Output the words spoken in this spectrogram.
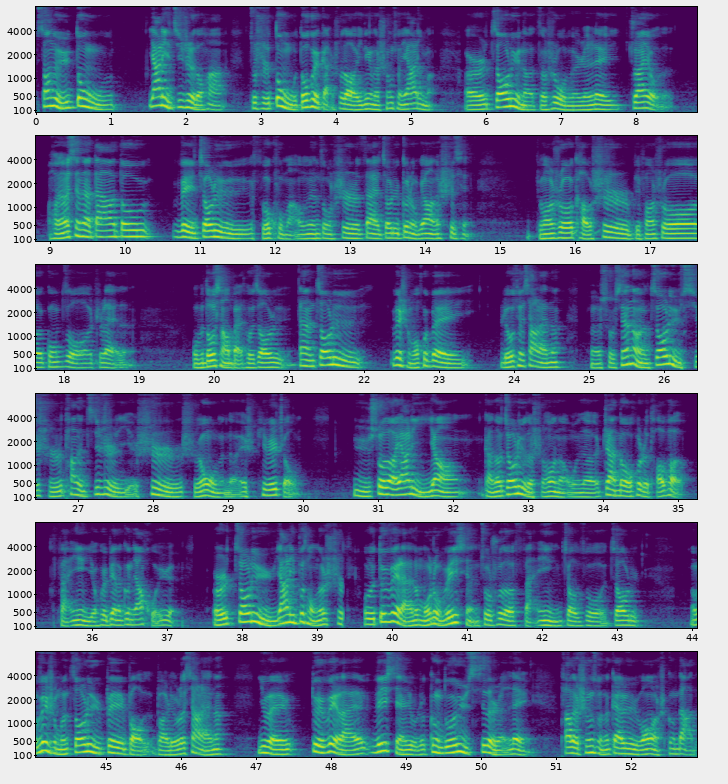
相对于动物。压力机制的话，就是动物都会感受到一定的生存压力嘛，而焦虑呢，则是我们人类专有的。好像现在大家都为焦虑所苦嘛，我们总是在焦虑各种各样的事情，比方说考试，比方说工作之类的，我们都想摆脱焦虑。但焦虑为什么会被留存下来呢？呃，首先呢，焦虑其实它的机制也是使用我们的 HPV 轴。与受到压力一样，感到焦虑的时候呢，我们的战斗或者逃跑反应也会变得更加活跃。而焦虑与压力不同的是，我对未来的某种危险做出的反应叫做焦虑。呃，为什么焦虑被保保留了下来呢？因为对未来危险有着更多预期的人类，他的生存的概率往往是更大的。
